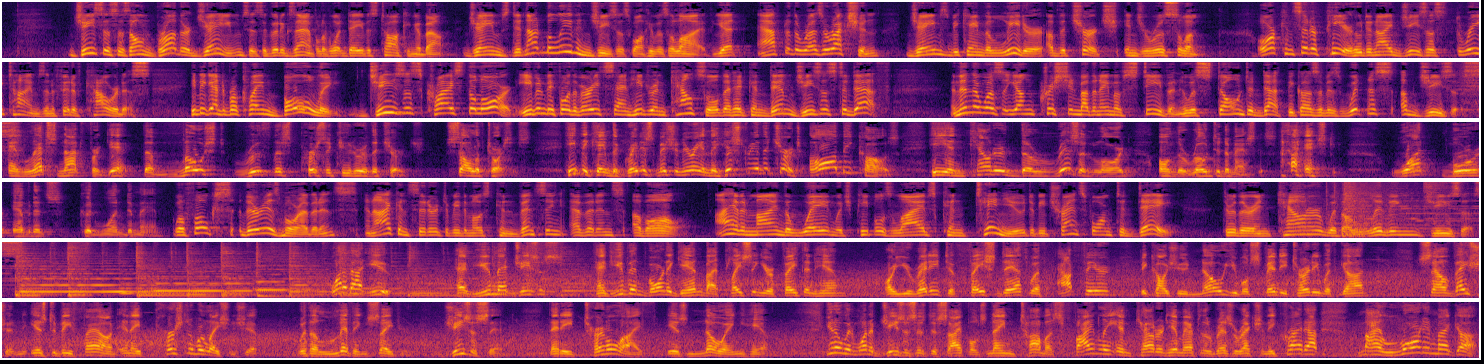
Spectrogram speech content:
Jesus' own brother, James, is a good example of what Dave is talking about. James did not believe in Jesus while he was alive, yet after the resurrection, James became the leader of the church in Jerusalem. Or consider Peter, who denied Jesus three times in a fit of cowardice. He began to proclaim boldly, Jesus Christ the Lord, even before the very Sanhedrin council that had condemned Jesus to death. And then there was a young Christian by the name of Stephen who was stoned to death because of his witness of Jesus. And let's not forget the most ruthless persecutor of the church, Saul of Tarsus. He became the greatest missionary in the history of the church, all because he encountered the risen Lord on the road to Damascus. I ask you, what more evidence could one demand? Well, folks, there is more evidence, and I consider it to be the most convincing evidence of all. I have in mind the way in which people's lives continue to be transformed today through their encounter with a living Jesus. What about you? Have you met Jesus? Have you been born again by placing your faith in Him? Are you ready to face death without fear because you know you will spend eternity with God? Salvation is to be found in a personal relationship with a living Savior. Jesus said, that eternal life is knowing Him. You know, when one of Jesus' disciples named Thomas finally encountered him after the resurrection, he cried out, My Lord and my God.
